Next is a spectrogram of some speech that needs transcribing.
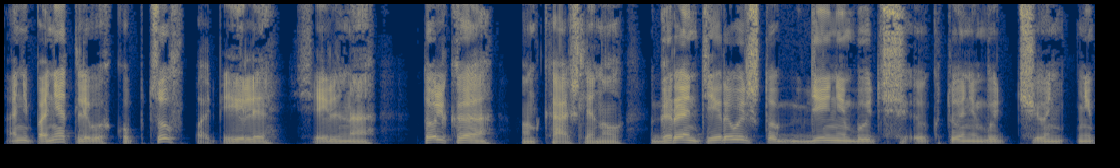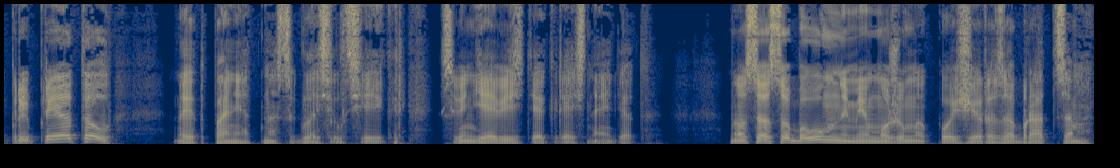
а непонятливых купцов побили сильно. Только он кашлянул. Гарантировать, что где-нибудь кто-нибудь чего-нибудь не припрятал... Да это понятно, согласился Игорь. Свинья везде грязь найдет но с особо умными можем и позже разобраться.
